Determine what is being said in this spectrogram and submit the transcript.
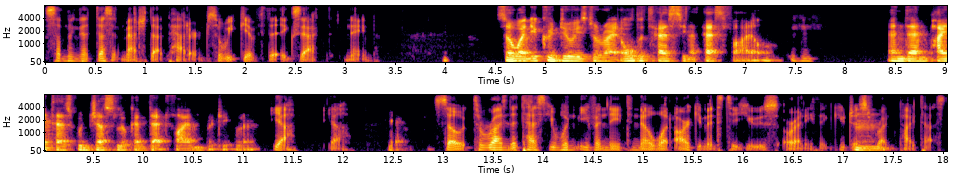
something that doesn't match that pattern. So we give the exact name. So what you could do is to write all the tests in a test file. Mhm. And then PyTest would just look at that file in particular. Yeah, yeah. yeah. So to run the test, you wouldn't even need to know what arguments to use or anything. You just Mhm. run PyTest.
